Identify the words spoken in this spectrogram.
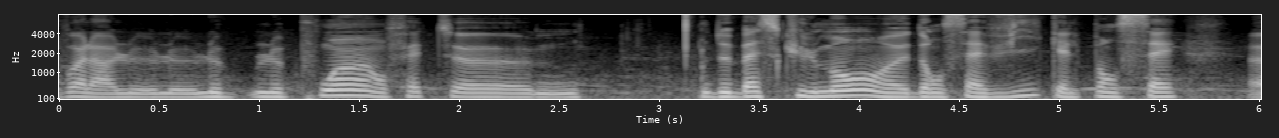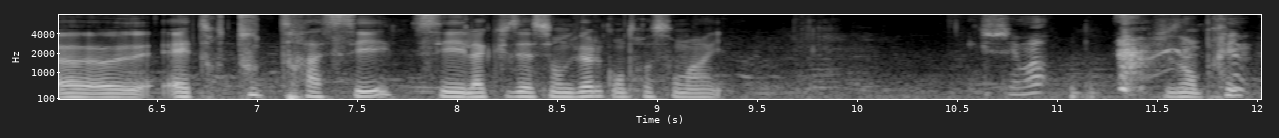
voilà, le, le, point en fait de basculement euh, dans sa vie qu'elle pensait euh, être toute tracée, c'est l'accusation de viol contre son mari. Excusez-moi. Je vous en prie.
